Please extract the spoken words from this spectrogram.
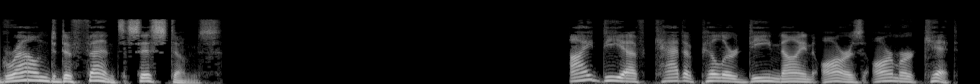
Ground defense systems. IDF Caterpillar D9Rs armor kit.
